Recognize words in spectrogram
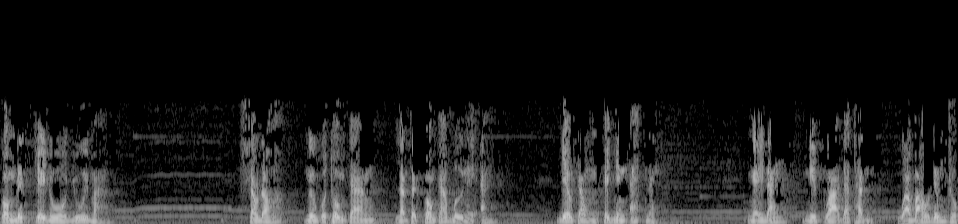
Con nít chơi đùa vui mà. Sau đó, người của thôn trang làm thịt con cá bự này ăn, gieo trồng cái nhân ác này. Ngày nay, nghiệp quả đã thành, quả báo đến rồi.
